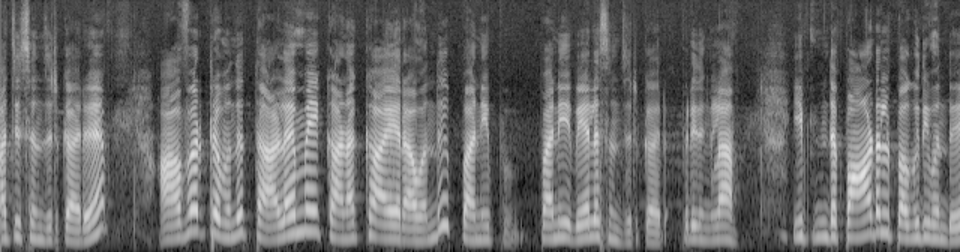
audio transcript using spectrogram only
ஆட்சி செஞ்சுருக்காரு. அவர்கிட்ட வந்து தலைமை கணக்காயராக வந்து பணி பணி வேலை செஞ்சுருக்காரு. புரியுதுங்களா? இப் இந்த பாடல் பகுதி வந்து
